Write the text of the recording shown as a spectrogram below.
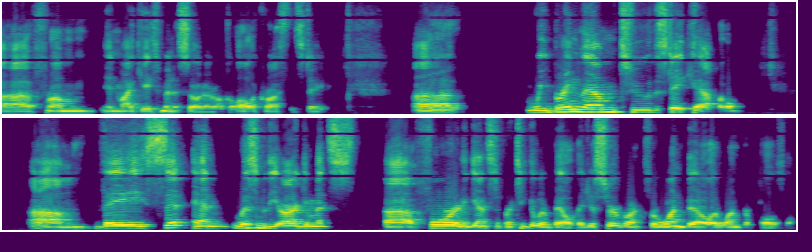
uh, from, in my case, Minnesota, all across the state. Uh, we bring them to the state capitol. Um, they sit and listen to the arguments uh, for and against a particular bill. They just serve on, for one bill or one proposal.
